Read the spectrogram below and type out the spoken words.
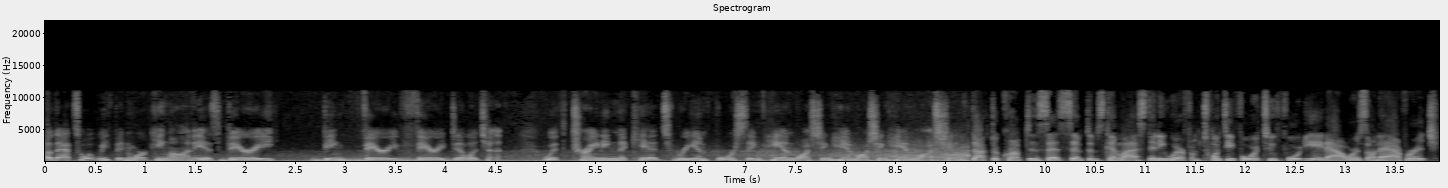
So that's what we've been working on is very being very, very diligent with training the kids, reinforcing hand washing, hand washing, hand washing. Dr. Crumpton says symptoms can last anywhere from 24 to 48 hours on average.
